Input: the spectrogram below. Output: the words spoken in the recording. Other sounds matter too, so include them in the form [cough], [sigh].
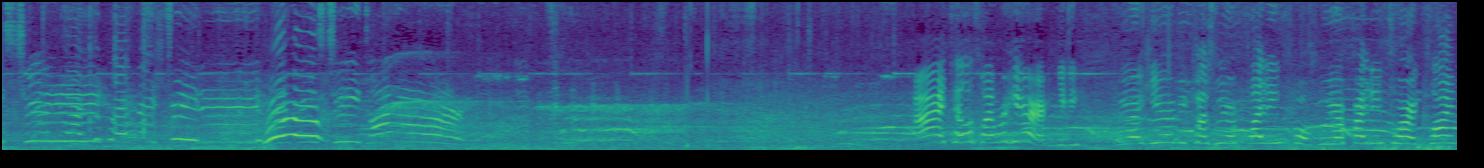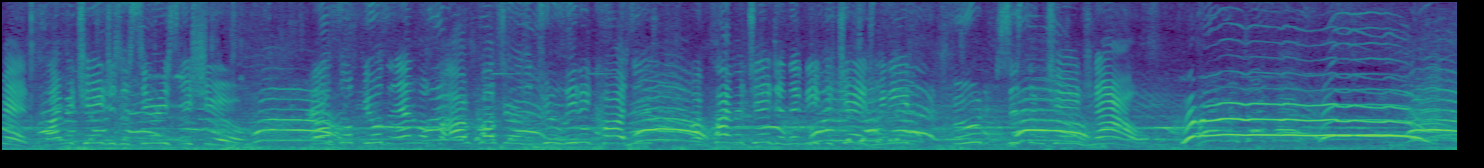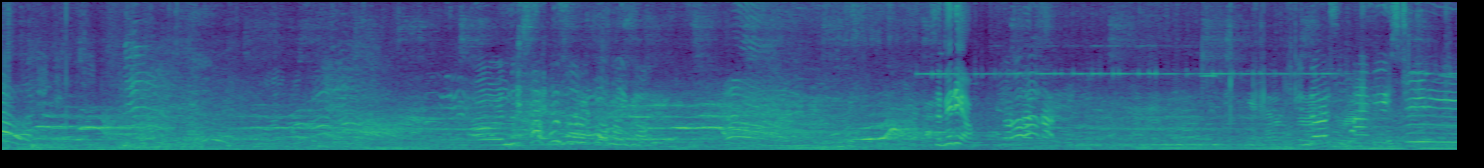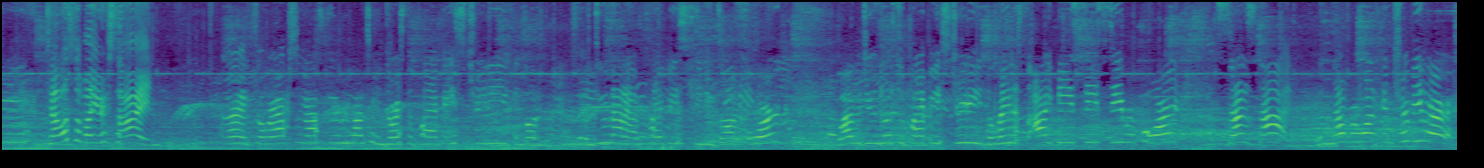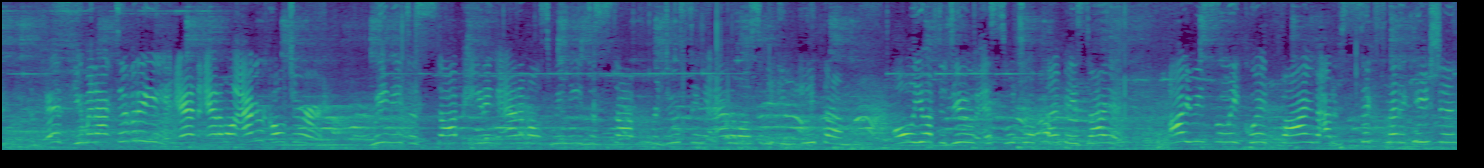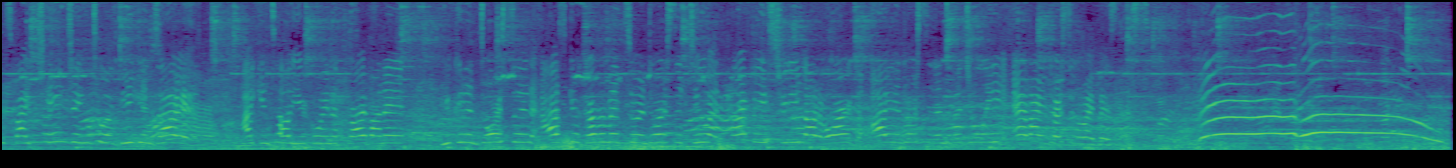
Plant-based treaty! Plant-based treaty! Plant-based treaty.org! Hi, tell us why we're here. We are here because we are fighting for we are fighting for our climate. Climate change is a serious issue. Fossil fuels and animal agriculture are the two leading causes of climate change, and they need to change. We need food system change now. oh, [laughs] and that was like, oh my god. It's a video. Endorse the plant-based treaty. Tell us about your sign. All right, so we're actually asking everyone to endorse the plant-based treaty. You can go to and do that at plantbasedtreaty.org. Why would you endorse the plant-based treaty? The latest IPCC report says that the number one contributor stop producing animals so we can eat them. All you have to do is switch to a plant-based diet. I recently quit five out of six medications by changing to a vegan diet. I can tell you're going to thrive on it. You can endorse it. Ask your government to endorse it too at plantbasedtreaty.org. I endorse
